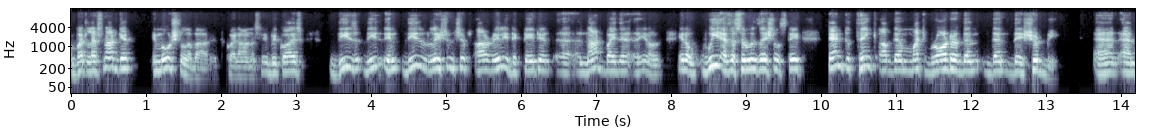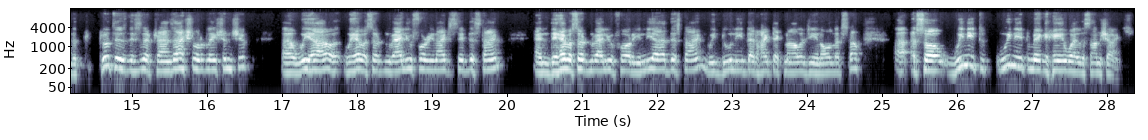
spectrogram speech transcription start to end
but let's not get emotional about it, quite honestly, because these these in, these relationships are really dictated uh, not by the you know you know we as a civilizational state tend to think of them much broader than than they should be and and the truth is this is a transactional relationship uh, we have we have a certain value for united states this time and they have a certain value for india at this time. We do need that high technology and all that stuff. Uh, so we need to we need to make hay while the sun shines.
